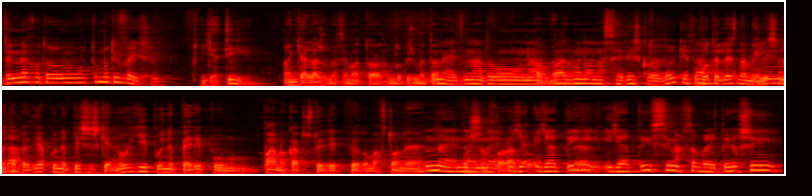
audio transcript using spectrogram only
Δεν έχω το, το motivation. Γιατί; Αν και αλλάζουμε θέμα τώρα, θα μου το πεις μετά. Ναι, να, το, να βάλουμε έναν αστερίσκο εδώ και θα... Οπότε λες να θα μιλήσεις με μετά. τα παιδιά που είναι επίσης καινούργοι, που είναι περίπου πάνω κάτω στο ίδιο επίπεδο με αυτόν ε, Ναι, ναι, όσον ναι. αφορά Για- το- γιατί, ναι. γιατί στην αυτοβελτίωση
